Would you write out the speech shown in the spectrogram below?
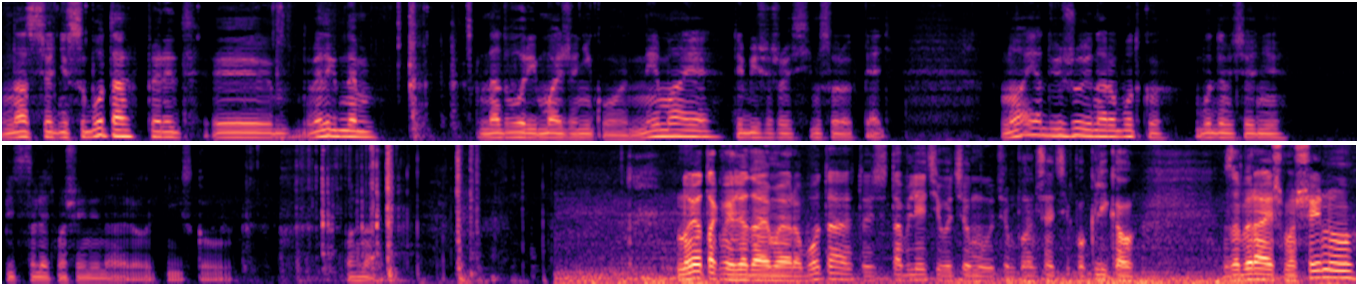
у нас сьогодні субота перед е, Великднем. На дворі майже нікого немає, тим більше що 7.45. Ну, а я двіжую на роботку. Будемо сьогодні підставляти машини на Ролотнійську. Погнали. Ну і отак виглядає моя робота. Тобто в таблеті в цьому, в цьому планшеті поклікав. Забираєш машину.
